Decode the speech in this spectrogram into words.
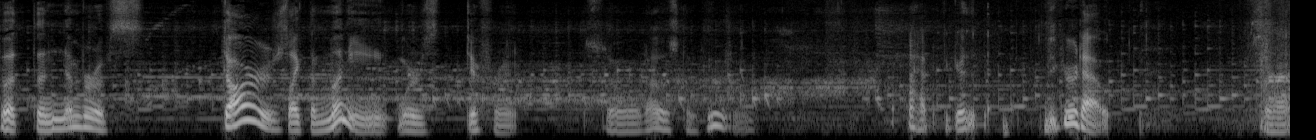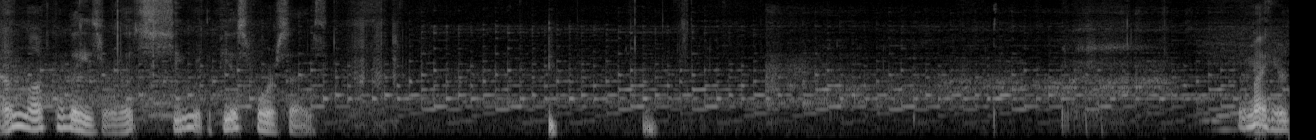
but the number of stars, like the money, was different. So that was confusing. I have to figure it, figure it out. So I unlocked the laser. Let's see what the PS4 says. I might hear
